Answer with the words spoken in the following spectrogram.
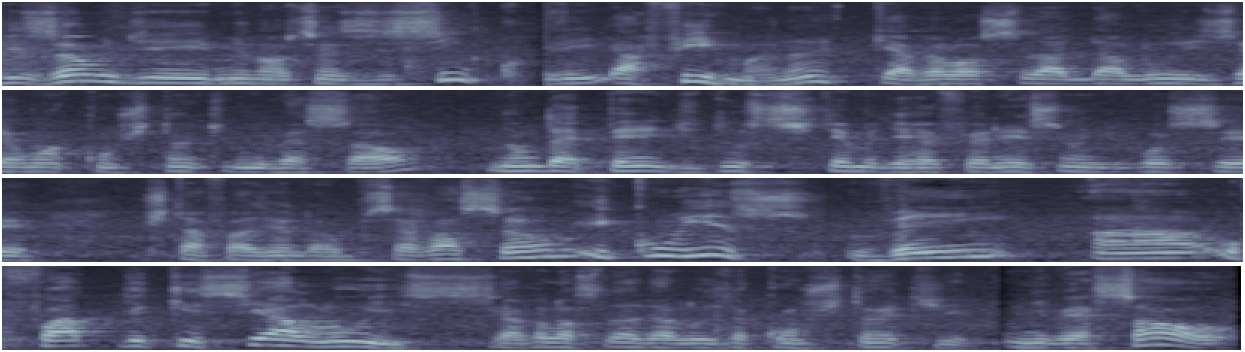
visão de 1905 ele afirma né, que a velocidade da luz é uma constante universal, não depende do sistema de referência onde você está fazendo a observação e com isso vem a, o fato de que se a luz, se a velocidade da luz é constante universal,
